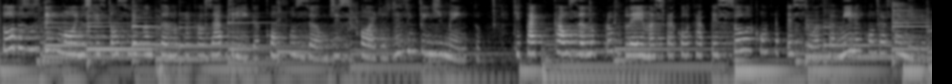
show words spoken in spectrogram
todos os demônios que estão se levantando para causar briga, confusão, discórdia, desentendimento, que está causando problemas para colocar pessoa contra pessoa, família contra família,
